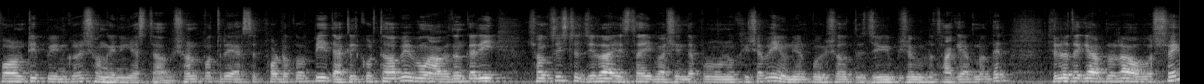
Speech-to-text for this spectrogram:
ফর্মটি প্রিন্ট করে সঙ্গে নিয়ে আসতে হবে। সনদপত্রে অ্যাকসেপ্ট ফটোকপি দাখিল করতে হবে এবং আবেদনকারী সংশ্লিষ্ট জেলা স্থায়ী বাসিন্দা প্রমাণক হিসাবে ইউনিয়ন পরিষদ যে বিষয়গুলো থাকে আপনাদের সেগুলো থেকে আপনারা অবশ্যই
